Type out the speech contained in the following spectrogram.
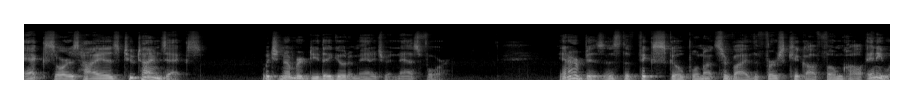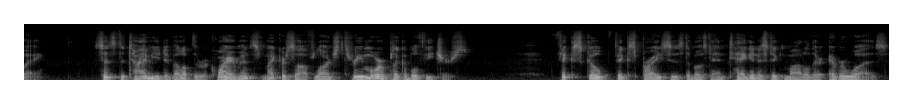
X or as high as 2 times X. Which number do they go to management and ask for? In our business, the fixed scope will not survive the first kickoff phone call anyway. Since the time you develop the requirements, Microsoft launched three more applicable features. Fixed scope, fixed price is the most antagonistic model there ever was.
